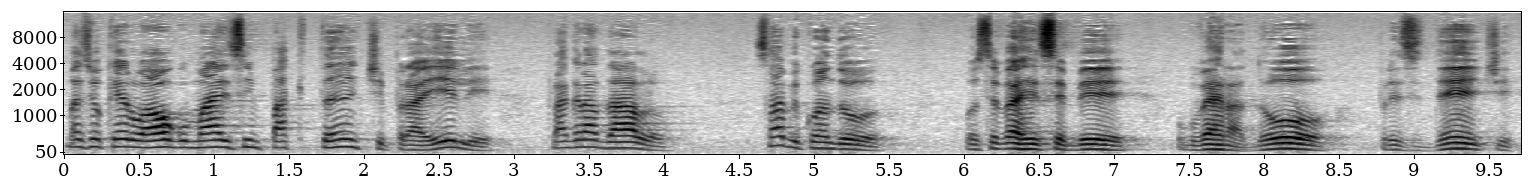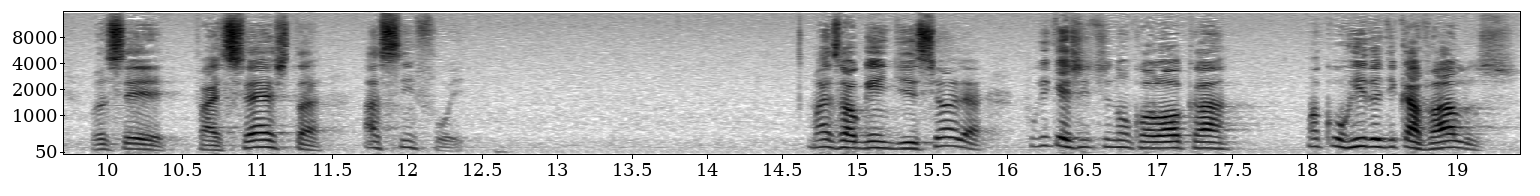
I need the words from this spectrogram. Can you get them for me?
Mas eu quero algo mais impactante para ele, para agradá-lo. Sabe quando você vai receber o governador, o presidente, você faz festa? Assim foi. Mas alguém disse: olha, por que, a gente não coloca uma corrida de cavalos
